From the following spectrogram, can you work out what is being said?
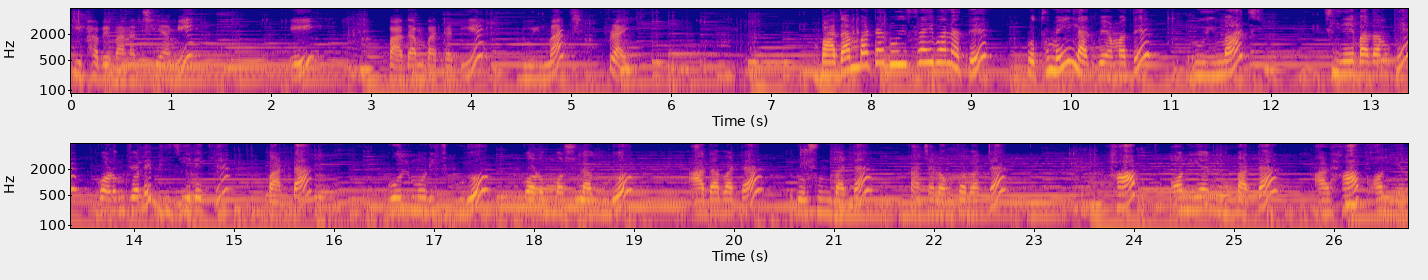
কীভাবে বানাচ্ছি আমি এই বাদাম বাটা দিয়ে রুই মাছ ফ্রাই। বাদাম বাটা রুই ফ্রাই বানাতে প্রথমেই লাগবে আমাদের রুই মাছ, চিনে বাদামকে গরম জলে ভিজিয়ে রেখে বাটা, গোলমরিচ গুঁড়ো, গরম মশলা গুঁড়ো, আদা বাটা, রসুন বাটা, কাঁচা লঙ্কা বাটা, হাফ অনিয়ন বাটা আর হাফ অনিয়ন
